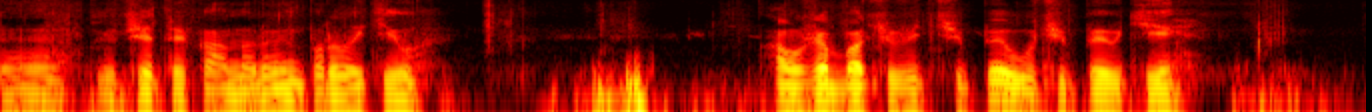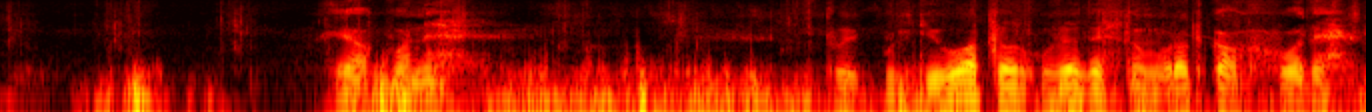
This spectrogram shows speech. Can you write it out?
е, включити камеру, він пролетів. А вже бачу відчепив, учепив ті. Як вони? Той культиватор вже десь там в радках ходить.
